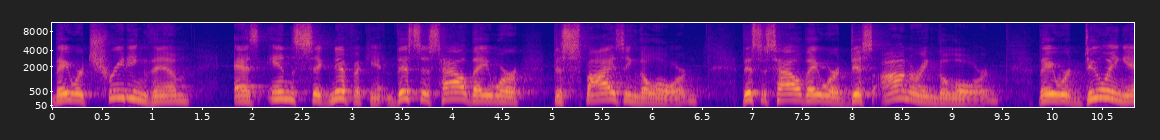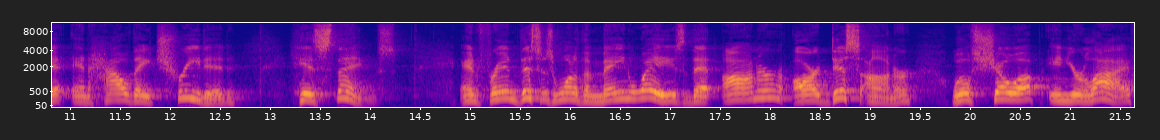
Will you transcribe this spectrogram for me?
They were treating them as insignificant. This is how they were despising the Lord. This is how they were dishonoring the Lord. They were doing it in how they treated His things. And friend, this is one of the main ways that honor or dishonor will show up in your life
